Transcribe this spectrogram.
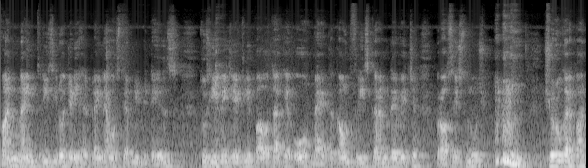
1930 ਜਿਹੜੀ ਹੈਲਪਲਾਈਨ ਹੈ ਉਸ ਤੇ ਆਪਣੀ ਡਿਟੇਲਸ ਤੁਸੀਂ ਇਮੀਡੀਏਟਲੀ ਪਾਓ ਤਾਂ ਕਿ ਉਹ ਬੈਂਕ ਅਕਾਊਂਟ ਫ੍ਰੀਜ਼ ਕਰਨ ਦੇ ਵਿੱਚ ਪ੍ਰੋਸੈਸ ਨੂੰ ਸ਼ੁਰੂ ਕਰ ਪਾਣ।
